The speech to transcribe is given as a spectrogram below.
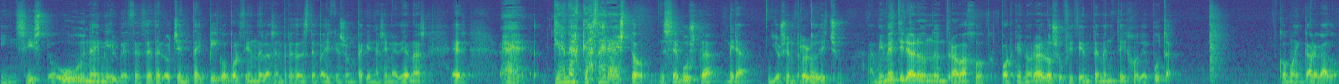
insisto, una y mil veces, desde el ochenta y pico por ciento de las empresas de este país que son pequeñas y medianas, es, eh, tienes que hacer esto. Se busca, mira, yo siempre lo he dicho, a mí me tiraron de un trabajo porque no era lo suficientemente hijo de puta como encargado.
